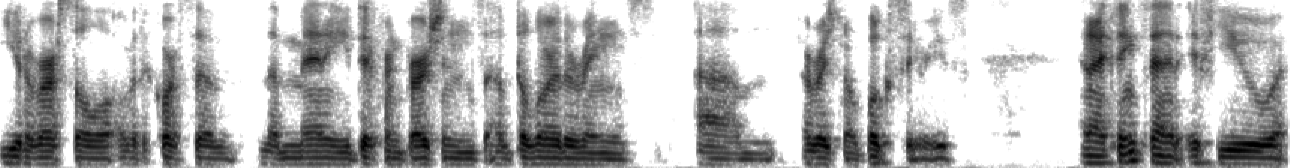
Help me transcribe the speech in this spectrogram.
universal over the course of the many different versions of the Lord of the Rings um, original book series. And I think that if you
